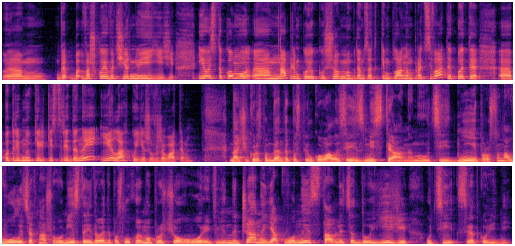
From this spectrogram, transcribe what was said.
ем, важкої вечірньої їжі. І ось в такому ем, напрямку, якщо ми будемо за таким планом працювати, пити е, потрібну кількість рідини і легку їжу вживати. Наші кореспонденти поспілкувалися із містянами у ці дні, просто на вулицях нашого міста. І давайте послухаємо, про що говорять вінничани, як вони ставляться до їжі у ці святкові дні.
